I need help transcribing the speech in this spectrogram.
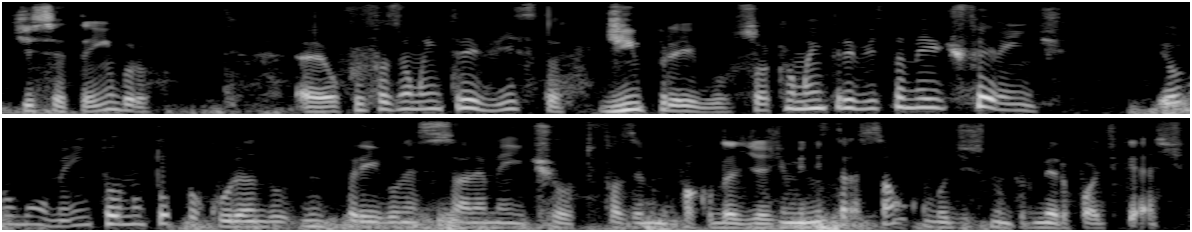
de setembro, é, eu fui fazer uma entrevista de emprego, só que é uma entrevista meio diferente eu, no momento, eu não estou procurando emprego necessariamente. Eu estou fazendo uma faculdade de administração, como eu disse no primeiro podcast.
